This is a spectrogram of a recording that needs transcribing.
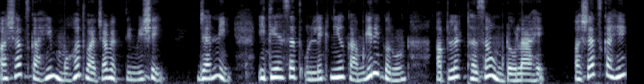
अशाच काही महत्त्वाच्या व्यक्तींविषयी ज्यांनी इतिहासात उल्लेखनीय कामगिरी करून आपला ठसा उमटवला आहे. अशाच काही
